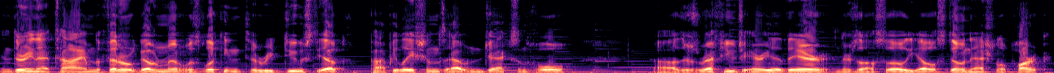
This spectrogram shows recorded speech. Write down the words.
And during that time, the federal government was looking to reduce the elk populations out in Jackson Hole. Uh, there's a refuge area there, and there's also the Yellowstone National Park.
